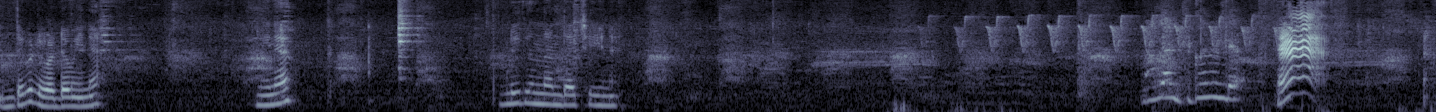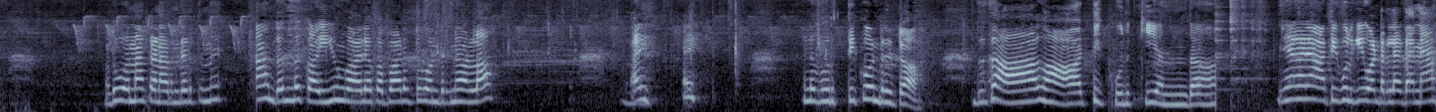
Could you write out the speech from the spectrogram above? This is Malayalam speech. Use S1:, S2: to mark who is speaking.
S1: എന്റെ പരിപാടിയോ മീനെ. മീനെ. പുളി തിന്ന് എന്താ ചെയ്യണേ? ഏ? അങ്ങോട്ട് പോന്നാ കിണറിന്റെ അടുത്തുനിന്ന്? ആ എന്തെന്ന് കയ്യും കാലും ഒക്കെ പാടിട്ട് കൊണ്ടിരുന്നുള്ള ഐ ഐ. നല്ല വൃത്തിക്കൊണ്ടിട്ടോ ഇത് ആകെ ആട്ടി കുലുക്കി എന്താ ഞാൻ ആട്ടി കുലുക്കി കൊണ്ടല്ലേട്ടാ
